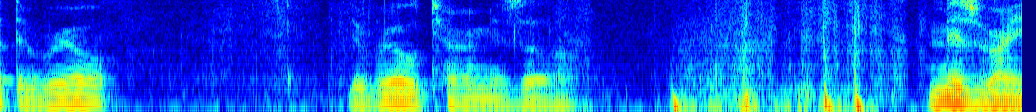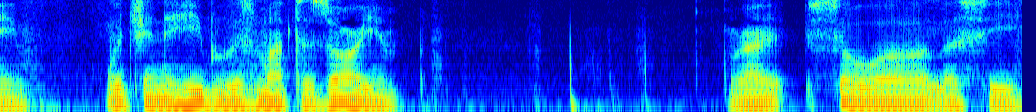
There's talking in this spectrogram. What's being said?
But the real the real term is uh Mizraim, which in the Hebrew is Matazarium. Right? So uh let's see.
